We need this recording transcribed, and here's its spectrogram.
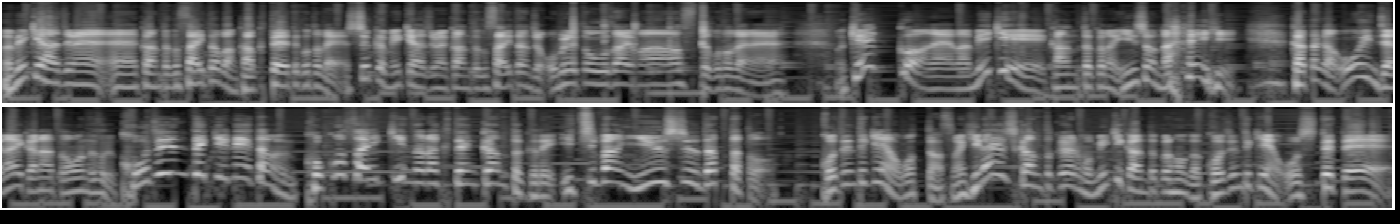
まあ、三木はじめ、監督再登板確定ってことで、祝三木はじめ監督再誕生おめでとうございますってことでね、ま結構ね、まあ、三木監督の印象ない方が多いんじゃないかなと思うんですが、個人的に多分、ここ最近の楽天監督で一番優秀だったと。個人的には思ってます。まあ、平石監督よりも三木監督の方が個人的には推してて、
